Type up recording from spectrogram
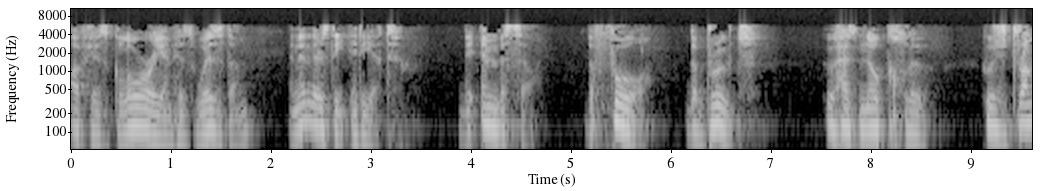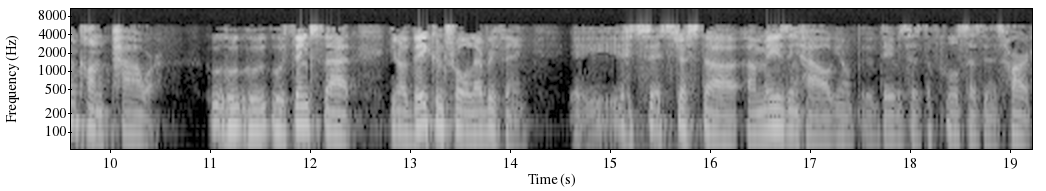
of his glory and his wisdom. And then there's the idiot, the imbecile, the fool, the brute, who has no clue, who's drunk on power, who, who, who, who thinks that, you know, they control everything. It's, it's just uh, amazing how, you know, David says the fool says in his heart,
